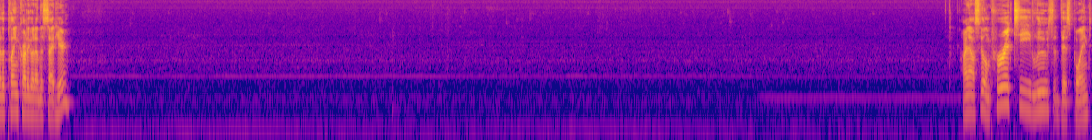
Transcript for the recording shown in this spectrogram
Another plane car to go down this side here. Right now it's feeling pretty loose at this point,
